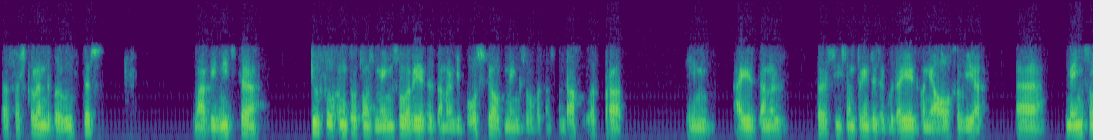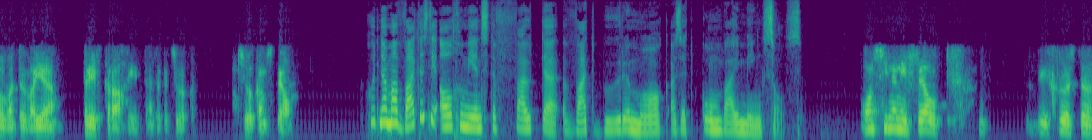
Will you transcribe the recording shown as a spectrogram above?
vir verskillende behoeftes. Maar die nuutste toevoeging tot ons mengselreeks is dan aan die bosveld mengsel wat ons vandag oor praat. En hy is dan presies omtrent as ek bedoel het van die algeweer 'n uh, mengsel wat 'n wye trefkrag het as ek dit so so kan stel. Goed nou maar wat is die algemeenste foute wat boere maak as dit kom by mengsels? Ons sien in die veld die grootste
